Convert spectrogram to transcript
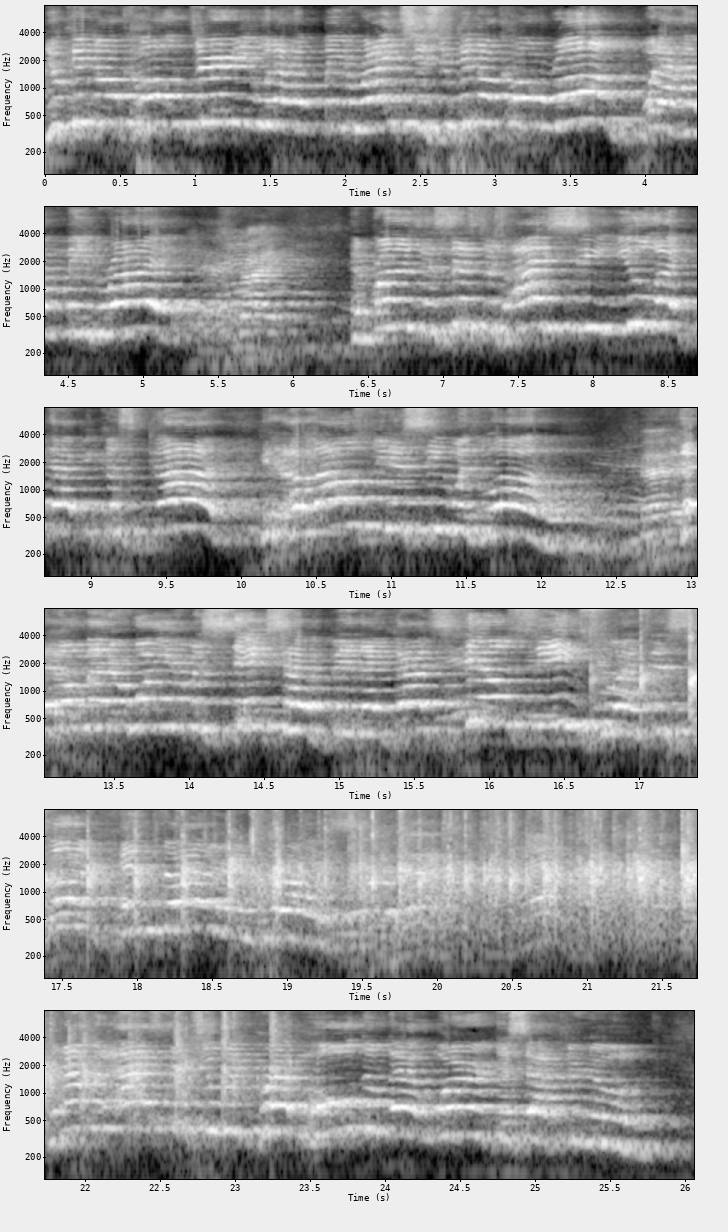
You cannot call dirty what I have made righteous. You cannot call wrong what I have made right." That's right. And brothers and sisters, I see you like that because God allows me to see with love. Amen. That no matter what your mistakes have been, that God still sees you as His son and daughter in Christ. And I would ask that you would grab hold of that word this afternoon.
